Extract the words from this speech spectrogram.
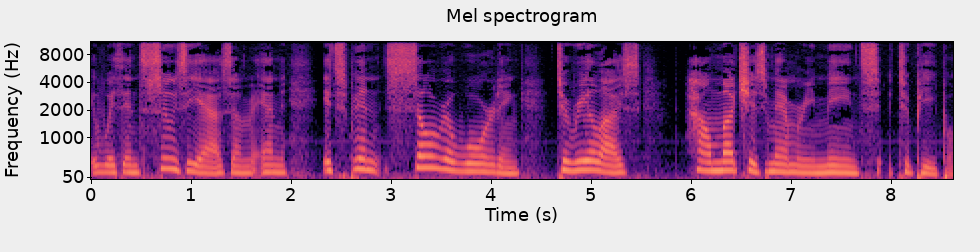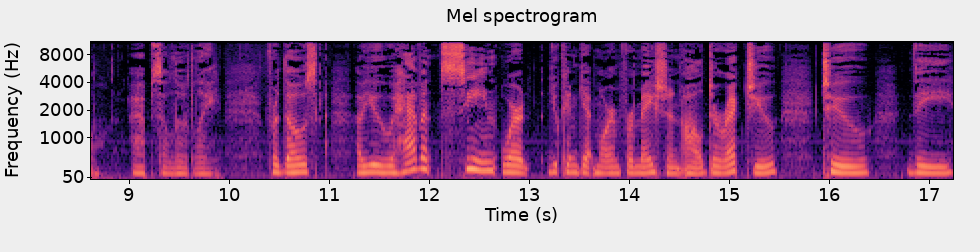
with enthusiasm. And it's been so rewarding to realize how much his memory means to people. Absolutely. For those of you who haven't seen where you can get more information i'll direct you to the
